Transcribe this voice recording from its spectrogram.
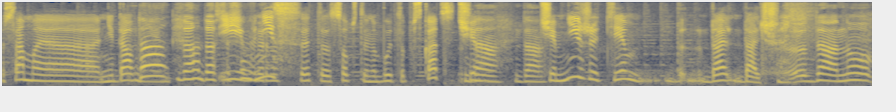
самое недавнее. Да, да, да, И совершенно верно. вниз это, собственно, будет опускаться. Чем, Да, да. чем ниже, тем дальше. Да, но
